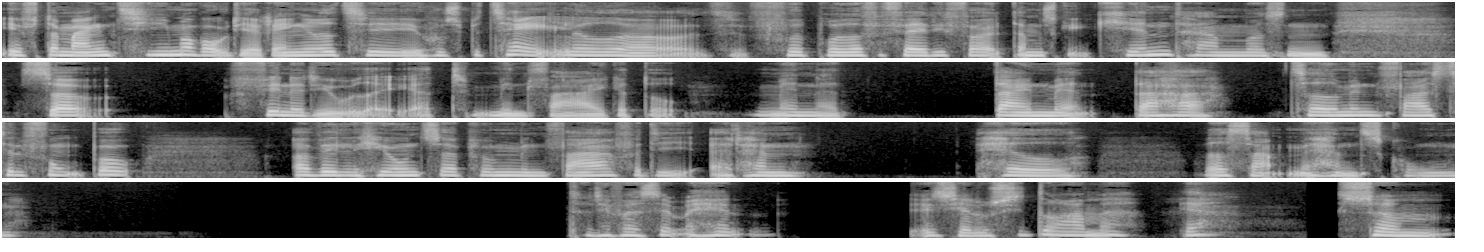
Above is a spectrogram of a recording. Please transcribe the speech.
efter mange timer, hvor de har ringet til hospitalet og fået brød at få fat i folk, der måske kendte ham, og sådan, så finder de ud af, at min far ikke er død, men at der er en mand, der har taget min fars telefonbog og vil hævne sig på min far, fordi at han havde været sammen med hans kone. Så det var simpelthen et jalousidrama, ja. som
